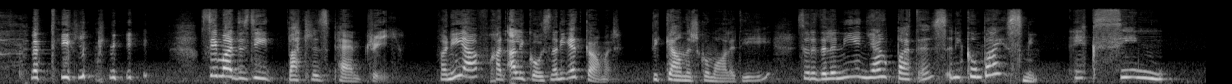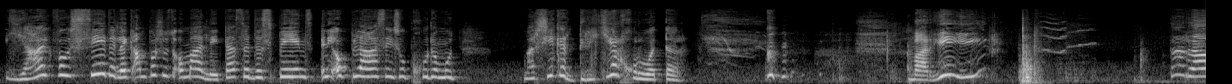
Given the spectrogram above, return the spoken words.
Natuurlik nie. Sê maar dis die butler's pantry. Van hier af gaan al die kos na die eetkamer. Die kelners kom haal dit hier sodat hulle nie in jou pad is in die kombuis nie. Ek sien Ja, ek wou sê dit lyk amper soos ouma Letta se dispens in die ou plaashuis op Goedemoed, maar seker 3 keer groter. Maar hier Ta-da!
